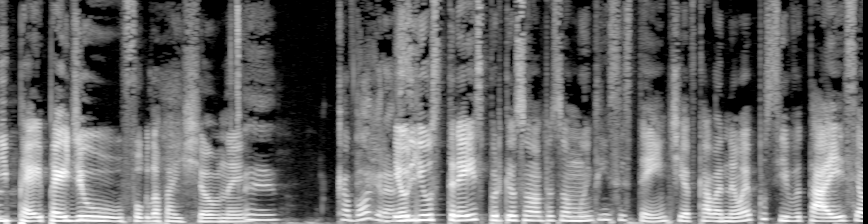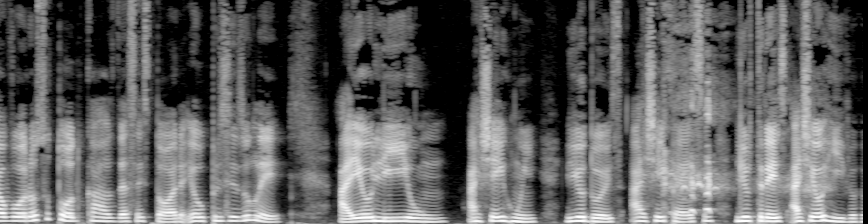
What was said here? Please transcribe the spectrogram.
E per- perde o fogo da paixão, né? É, acabou a graça. Eu li os três porque eu sou uma pessoa muito insistente. E eu ficava, não é possível, tá? Esse alvoroço todo por causa dessa história. Eu preciso ler. Aí eu li um, achei ruim. Li o dois, achei péssimo. li o três, achei horrível.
